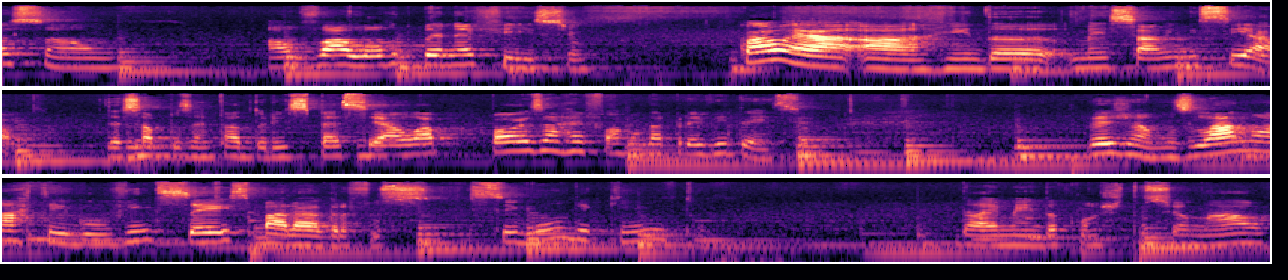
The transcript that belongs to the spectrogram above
Relação ao valor do benefício, qual é a, a renda mensal inicial dessa aposentadoria especial após a reforma da Previdência? Vejamos, lá no artigo 26, parágrafos 2 e 5 da emenda constitucional,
